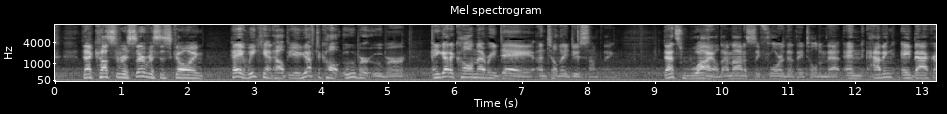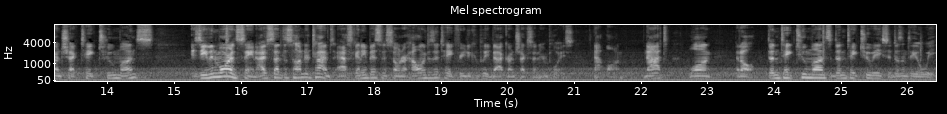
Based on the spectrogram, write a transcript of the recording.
that customer service is going, hey, we can't help you. You have to call Uber Uber, and you got to call them every day until they do something. That's wild. I'm honestly floored that they told him that. And having a background check take two months is even more insane. I've said this a hundred times. Ask any business owner, how long does it take for you to complete background checks on your employees? Not long. Not long at all. Doesn't take two months. It doesn't take two weeks. It doesn't take a week.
